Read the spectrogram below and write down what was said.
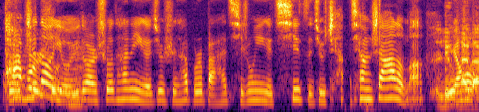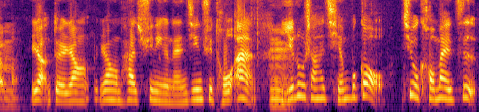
他我知道有一段说他那个就是他不是把他其中一个妻子就枪枪杀了嘛，然后刘海兰嘛让对让让他去那个南京去投案，嗯一路上他钱不够，就靠卖字，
